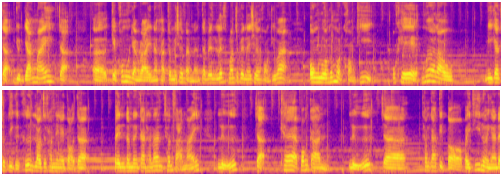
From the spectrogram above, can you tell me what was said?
จะหยุดยั้งไหมจะเเก็บข้อมูลอย่างไรนะครับ จะไม่ใช่แบบนั้น แต่เป็น response จะเป็นในเชิงของที่ว่า องค์รวมทั้งหมดของที่โอเค เมื่อเรามีการโจมตีเกิดขึ้น เราจะทำยังไงต่อจะ เป็นดำเนินการทางด้านชั้นศาลไหม หรือจะแค่ป้องกัน หรือจะทำการติดต่อไปที่หน่วยงานใด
